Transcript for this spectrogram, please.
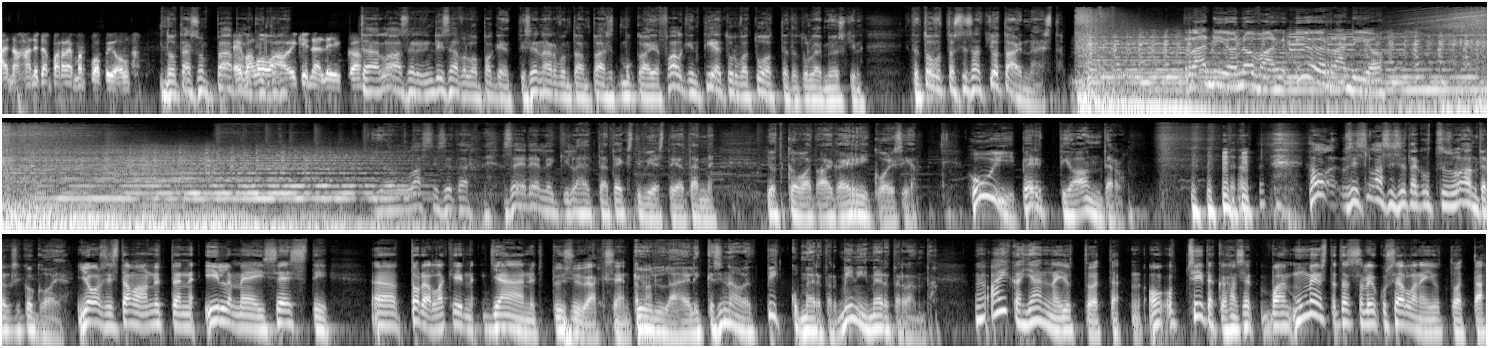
Ainahan niitä paremmat voi olla. No tässä on Ei pääpalkinto. valoa ole ikinä liikaa. Tämä laserin lisävalopaketti, sen arvontaan pääset mukaan. Ja Falkin tieturvatuotteita tulee myöskin. Että toivottavasti saat jotain näistä. Radio Novan Yöradio. Ja Lassi Setä, se edelleenkin lähettää tekstiviestejä tänne, jotka ovat aika erikoisia. Hui, Pertti ja Antero. Hal- siis Lassi Setä kutsuu sinua Anteroksi koko ajan. Joo, siis tämä on nytten ilmeisesti äh, todellakin jäänyt pysyäkseen. Tämä. Kyllä, eli sinä olet pikku mertar, mini mertaranta. No, Aika jännä juttu, että o, o, siitäköhän se, vai mun mielestä tässä oli joku sellainen juttu, että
